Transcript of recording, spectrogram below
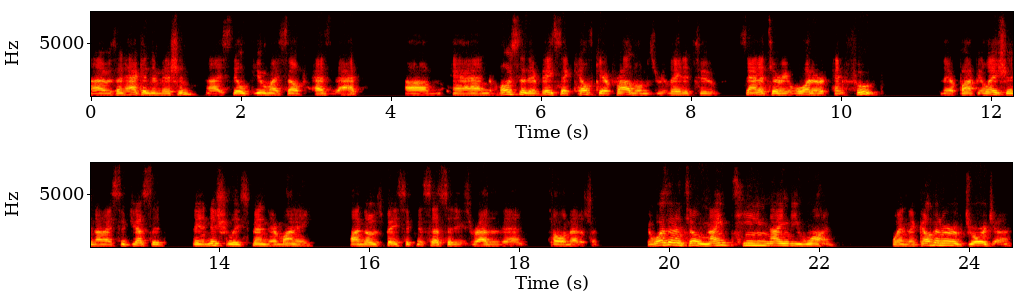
I was an academician. I still view myself as that. Um, and most of their basic healthcare problems related to sanitary water and food, their population. And I suggested they initially spend their money on those basic necessities rather than telemedicine. It wasn't until 1991 when the governor of Georgia,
